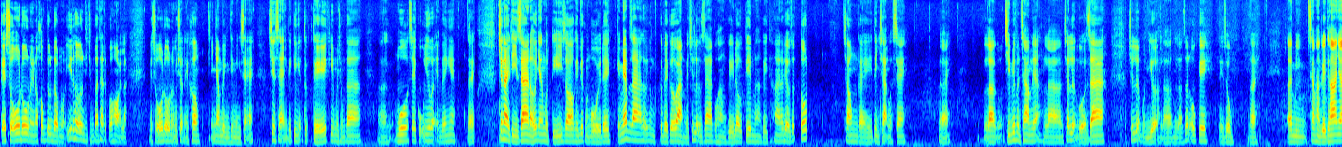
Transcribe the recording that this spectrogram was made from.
cái số ô đô này nó không tương đồng nó ít hơn thì chúng ta sẽ đặt câu hỏi là cái số ô đô này có chuẩn hay không? Nhưng nhà mình thì mình sẽ chia sẻ cái kinh nghiệm thực tế khi mà chúng ta uh, mua xe cũ như vậy với anh em. Đấy. Trên này thì da nó hơi nhăn một tí do cái việc là ngồi ở đây. Cái mép da thôi về cơ bản cái chất lượng da của hàng ghế đầu tiên và hàng ghế thứ hai nó đều rất tốt trong cái tình trạng của xe. Đấy là 90% đấy ạ, là chất lượng của da, chất lượng của nhựa là là rất ok để dùng. Đây. Đây, mình xem hàng ghế thứ hai nhá.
